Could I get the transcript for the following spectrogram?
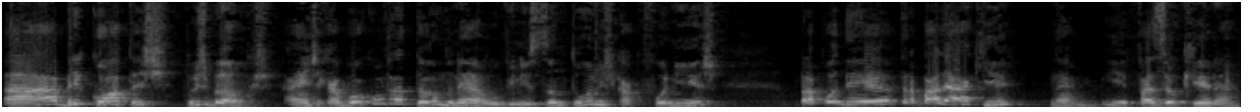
a abrir cotas pros brancos. A gente acabou contratando, né, o Vinícius Antunes, Cacofonias, pra poder trabalhar aqui, né? E fazer o quê, né?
